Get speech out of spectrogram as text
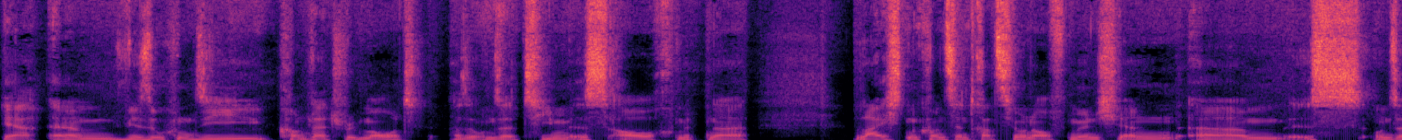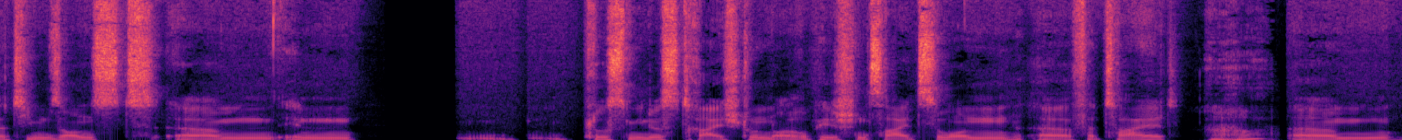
Ja, ähm, wir suchen sie komplett remote. Also unser Team ist auch mit einer leichten Konzentration auf München. Ähm, ist unser Team sonst ähm, in plus minus drei Stunden europäischen Zeitzonen äh, verteilt. Ähm,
